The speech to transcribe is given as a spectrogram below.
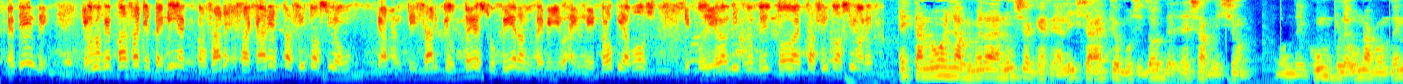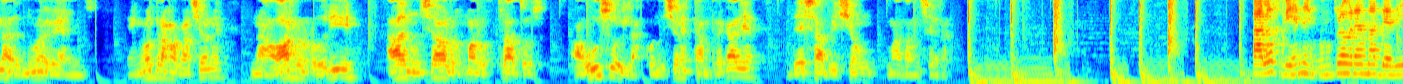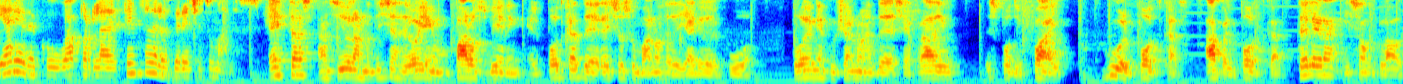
¿me entiendes? Yo lo que pasa es que tenía que pasar, sacar esta situación, garantizar que ustedes supieran de mi, en mi propia voz y pudieran difundir todas estas situaciones. Esta no es la primera denuncia que realiza este opositor desde esa prisión, donde cumple una condena de nueve años. En otras ocasiones, Navarro Rodríguez ha denunciado los malos tratos, abusos y las condiciones tan precarias de esa prisión matancera. Palos Vienen, un programa de Diario de Cuba por la defensa de los derechos humanos. Estas han sido las noticias de hoy en Palos Vienen, el podcast de derechos humanos de Diario de Cuba. Pueden escucharnos en DDC Radio, Spotify, Google Podcast, Apple Podcast, Telegram y SoundCloud.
